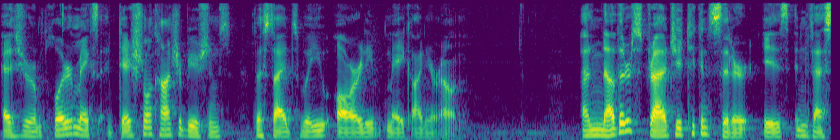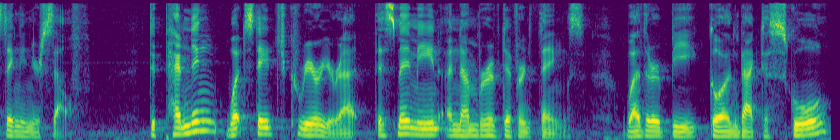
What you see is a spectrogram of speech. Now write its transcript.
as your employer makes additional contributions besides what you already make on your own. Another strategy to consider is investing in yourself. Depending what stage career you're at, this may mean a number of different things, whether it be going back to school,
